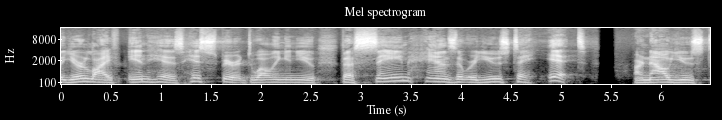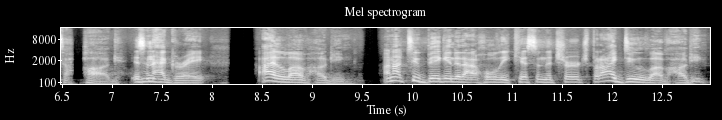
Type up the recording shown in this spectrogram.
your life, in His, His Spirit dwelling in you, the same hands that were used to hit are now used to hug. Isn't that great? I love hugging. I'm not too big into that holy kiss in the church, but I do love hugging.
